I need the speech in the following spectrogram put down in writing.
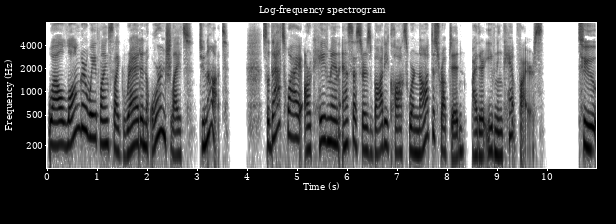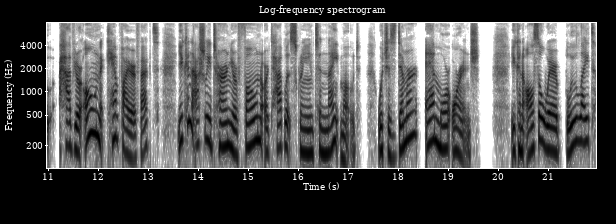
while longer wavelengths like red and orange lights do not. So that's why our caveman ancestors' body clocks were not disrupted by their evening campfires. To have your own campfire effect, you can actually turn your phone or tablet screen to night mode, which is dimmer and more orange. You can also wear blue light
